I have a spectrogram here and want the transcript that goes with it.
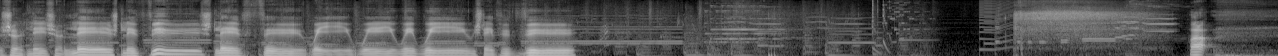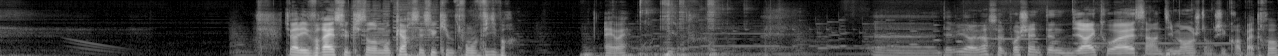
Je l'ai, je l'ai, je l'ai vu, je l'ai vu. Oui, oui, oui, oui, je l'ai vu, vu. Voilà. Tu vois, les vrais, ceux qui sont dans mon cœur, c'est ceux qui me font vivre. Eh ouais. Euh, T'as vu rumeurs sur le prochain Direct Ouais, c'est un dimanche, donc j'y crois pas trop.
